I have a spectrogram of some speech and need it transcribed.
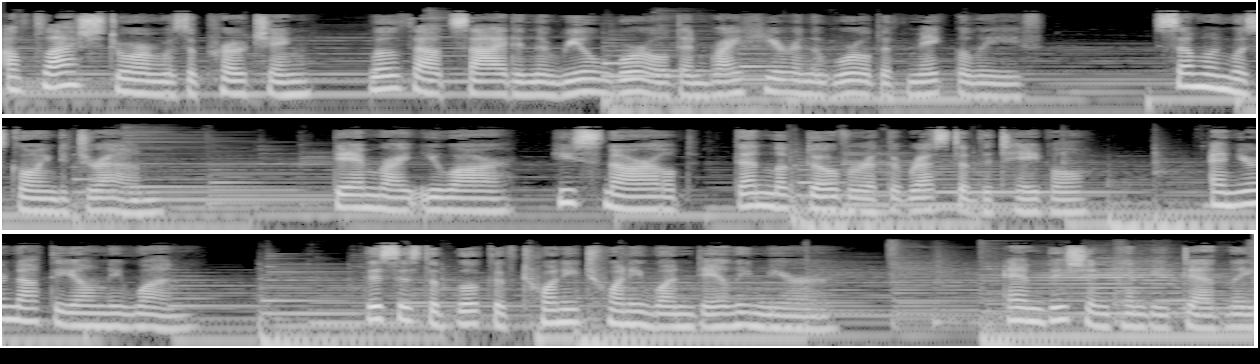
A flash storm was approaching, both outside in the real world and right here in the world of make believe. Someone was going to drown. Damn right you are, he snarled, then looked over at the rest of the table. And you're not the only one. This is the book of 2021 Daily Mirror. Ambition can be deadly.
